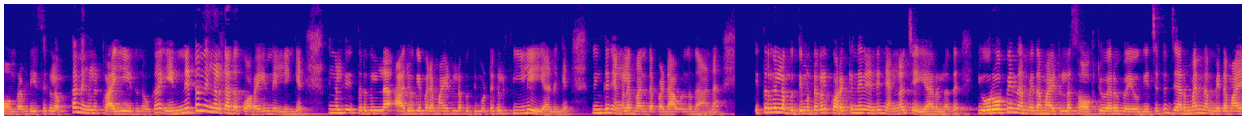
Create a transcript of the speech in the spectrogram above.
ഹോം റെമഡീസുകളൊക്കെ നിങ്ങൾ ട്രൈ ചെയ്ത് നോക്കുക. എന്നിട്ടും നിങ്ങൾക്കത് കുറയുന്നില്ലെങ്കിൽ നിങ്ങൾക്ക് ഇത്തരത്തിലുള്ള ആരോഗ്യപരമായിട്ടുള്ള ബുദ്ധിമുട്ടുകൾ ഫീൽ ചെയ്യുകയാണെങ്കിൽ നിങ്ങൾക്ക് ഞങ്ങളെ ബന്ധപ്പെടാവുന്നതാണ്. ഇത്തരത്തിലുള്ള ബുദ്ധിമുട്ടുകൾ കുറയ്ക്കുന്നതിന് വേണ്ടി ഞങ്ങൾ ചെയ്യാറുള്ളത് യൂറോപ്യൻ നിർമ്മിതമായിട്ടുള്ള സോഫ്റ്റ്വെയർ ഉപയോഗിച്ചിട്ട് ജർമ്മൻ നിർമ്മിതമായ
